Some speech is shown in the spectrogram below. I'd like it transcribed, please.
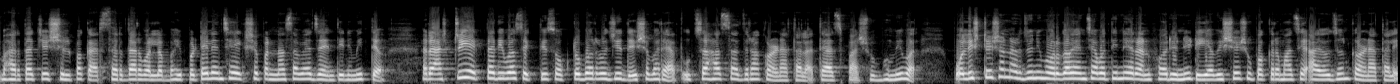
भारताचे शिल्पकार सरदार वल्लभभाई पटेल यांच्या एकशे पन्नासाव्या जयंतीनिमित्त राष्ट्रीय एकता दिवस एकतीस ऑक्टोबर रोजी देशभरात उत्साहात साजरा करण्यात आला. त्याच पार्श्वभूमीवर पोलीस स्टेशन अर्जुनी मोरगाव यांच्या वतीने रन फॉर युनिटी या विशेष उपक्रमाचे आयोजन करण्यात आले.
